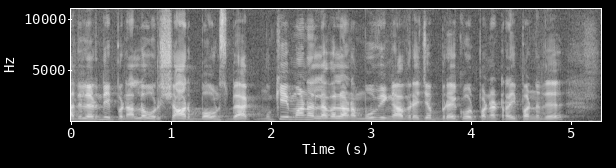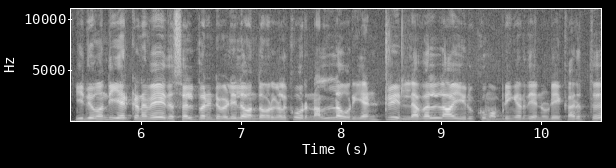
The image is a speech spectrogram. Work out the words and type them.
அதுலேருந்து இப்போ நல்ல ஒரு ஷார்ப் பவுன்ஸ் பேக் முக்கியமான லெவலான மூவிங் ஆவரேஜை பிரேக் அவுட் பண்ண ட்ரை பண்ணுது. இது வந்து ஏற்கனவே இதை செல் பண்ணிட்டு வெளியில் வந்தவர்களுக்கு ஒரு நல்ல ஒரு என்ட்ரி லெவலாக இருக்கும் அப்படிங்கிறது என்னுடைய கருத்து.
